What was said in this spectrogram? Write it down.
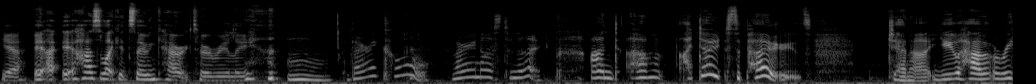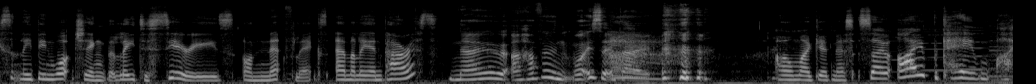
yeah, it it has like its own character really. Mm, very cool. Very nice to know. And um, I don't suppose, Jenna, you have recently been watching the latest series on Netflix, Emily in Paris. no, I haven't. What is it about? Oh my goodness. So I became, I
